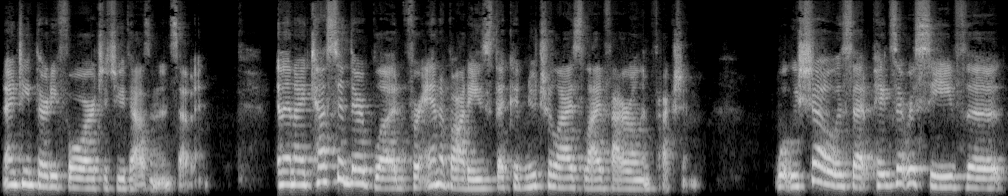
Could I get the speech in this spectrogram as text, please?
1934 to 2007. And then I tested their blood for antibodies that could neutralize live viral infection. What we show is that pigs that receive the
